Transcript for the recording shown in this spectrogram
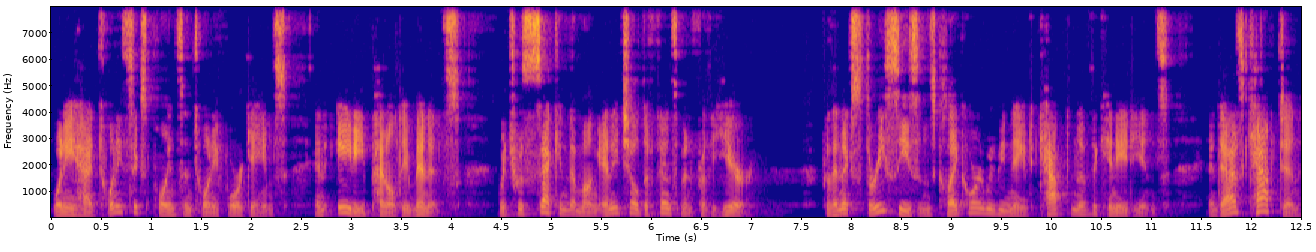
when he had 26 points in 24 games and 80 penalty minutes, which was second among NHL defensemen for the year. For the next three seasons, Cleghorn would be named captain of the Canadiens, and as captain,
